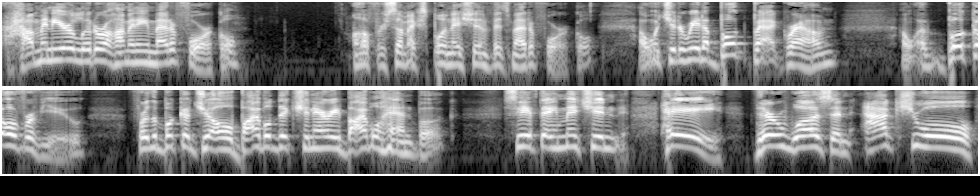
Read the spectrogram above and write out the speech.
How many are literal? How many metaphorical? Offer some explanation if it's metaphorical. I want you to read a book background, a book overview for the book of Joel, Bible dictionary, Bible handbook. See if they mention, hey, there was an actual,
